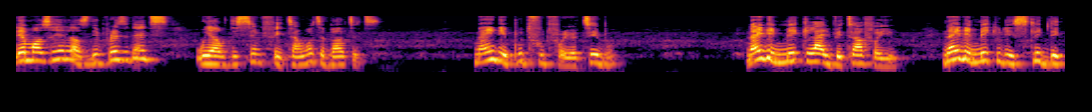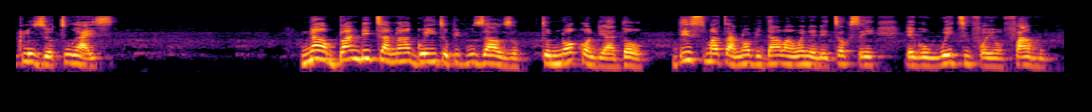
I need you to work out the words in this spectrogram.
They must hail us. The president we have the same faith and what about it? Now they put food for your table. Now they make life better for you. Now they make you dey sleep they close your two eyes. Now bandits are now going to people's house oh, to knock on their door. This matter not be that one when dey talk say they go waiting for your farm oh,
